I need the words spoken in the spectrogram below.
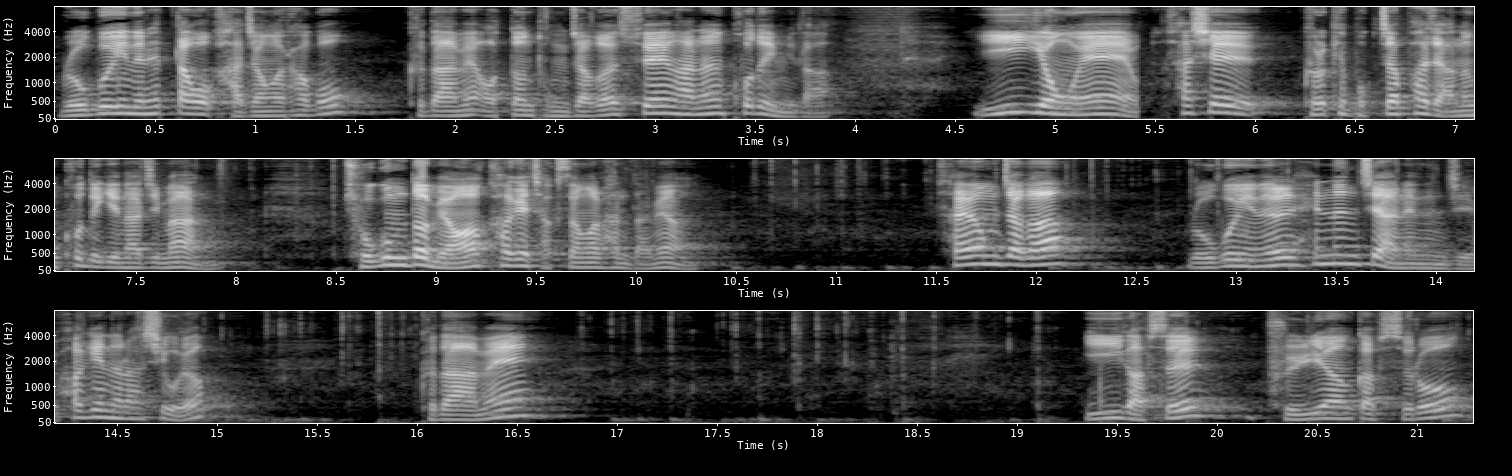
로그인을 했다고 가정을 하고 그 다음에 어떤 동작을 수행하는 코드입니다. 이 경우에 사실 그렇게 복잡하지 않은 코드이긴 하지만 조금 더 명확하게 작성을 한다면 사용자가 로그인을 했는지 안 했는지 확인을 하시고요. 그 다음에 이 값을 불리한 값으로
